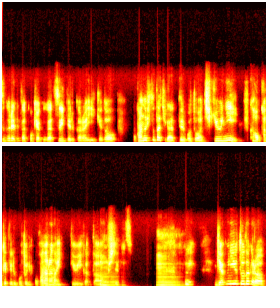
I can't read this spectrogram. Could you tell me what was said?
優れた顧客がついてるからいいけど、他の人たちがやってることは地球に負荷をかけてることに他ならないっていう言い方をしてるんです。うん。逆に言うと、だから、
